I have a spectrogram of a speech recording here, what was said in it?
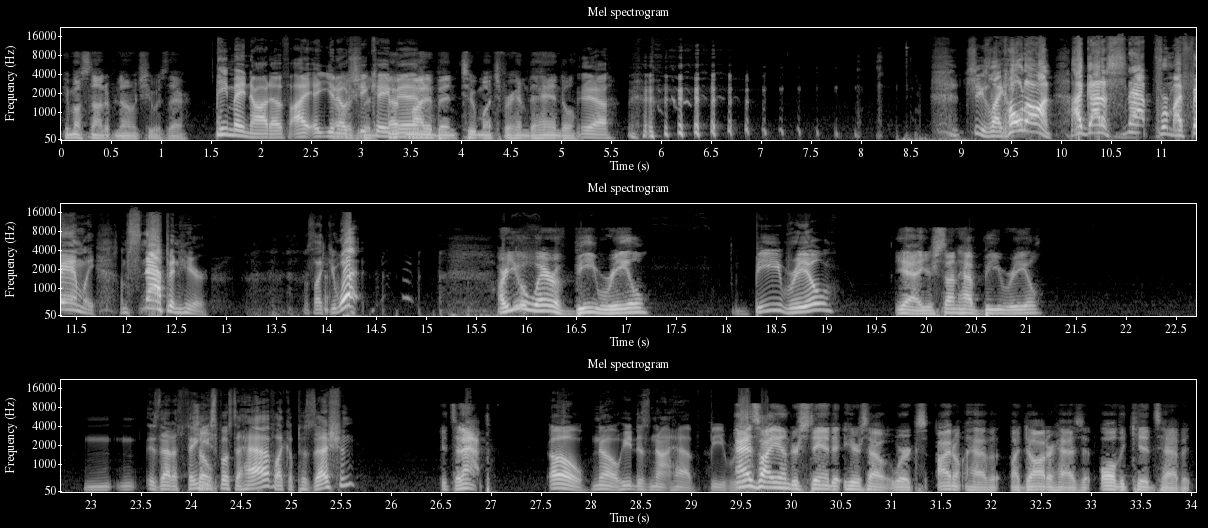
he must not have known she was there. He may not have. I, you That know, she been- came that in. Might have been too much for him to handle. Yeah. She's like, "Hold on, I got to snap for my family. I'm snapping here." I was like, "You what? Are you aware of Be Real? Be real? Yeah, your son have Be Real. Is that a thing So- he's supposed to have, like a possession?" It's an app. Oh no, he does not have B. real. As I understand it, here's how it works. I don't have it. My daughter has it. All the kids have it.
